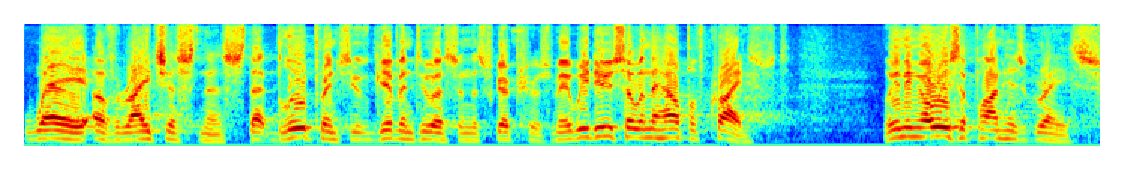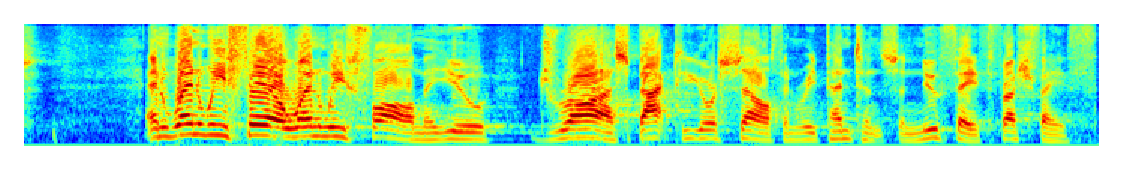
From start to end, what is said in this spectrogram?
way of righteousness, that blueprint you've given to us in the scriptures. May we do so in the help of Christ, leaning always upon his grace. And when we fail, when we fall, may you draw us back to yourself in repentance and new faith, fresh faith.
